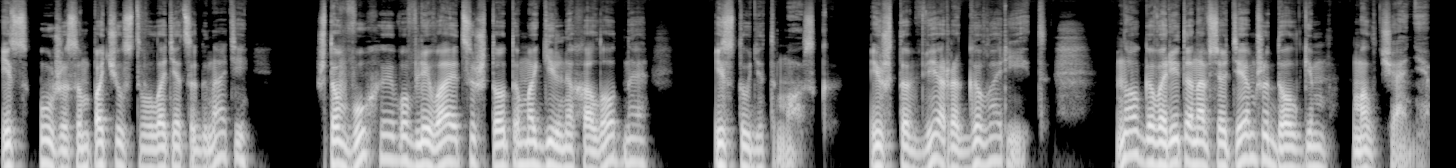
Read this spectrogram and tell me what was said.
И с ужасом почувствовал отец Игнатий, что в ухо его вливается что-то могильно-холодное и студит мозг и что Вера говорит. Но говорит она все тем же долгим молчанием.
